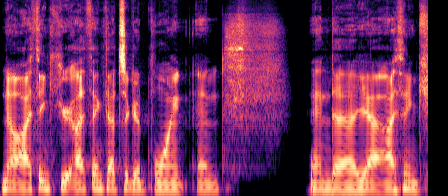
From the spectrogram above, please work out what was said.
no, I think you're, I think that's a good point. And, and, uh, yeah, I think,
